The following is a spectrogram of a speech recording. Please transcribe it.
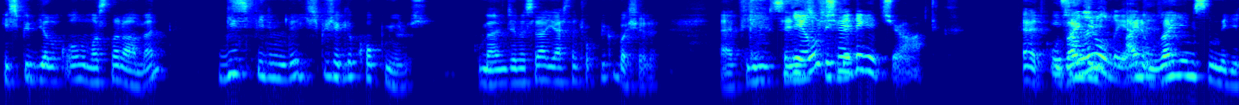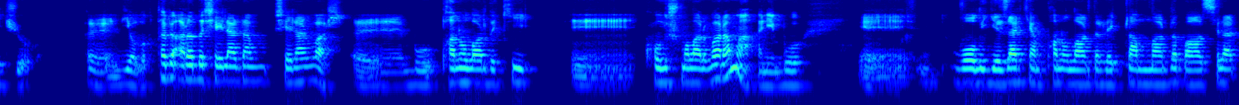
hiçbir diyalog olmamasına rağmen biz filmde hiçbir şekilde kopmuyoruz. Bu bence mesela gerçekten çok büyük bir başarı. Yani film seni Diyalog hiçbir şekilde... şeyde geçiyor artık. Evet, uzay İnsanların gemi, olduğu yerde. aynen uzay gemisinde geçiyor e, diyalog. Tabi arada şeylerden şeyler var. E, bu panolardaki e, konuşmalar var ama hani bu e, Wall-E gezerken panolarda, reklamlarda bazı şeyler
